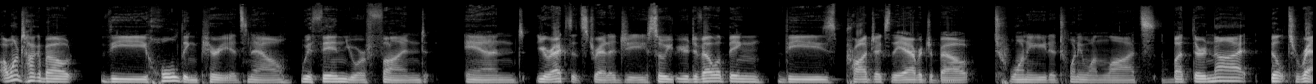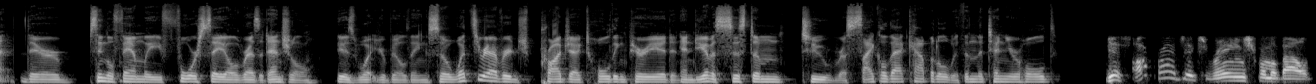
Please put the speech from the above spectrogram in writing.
I want to talk about the holding periods now within your fund and your exit strategy. So you're developing these projects, they average about 20 to 21 lots, but they're not built to rent. They're single family for sale residential is what you're building. So what's your average project holding period and do you have a system to recycle that capital within the 10 year hold? Yes, our projects range from about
